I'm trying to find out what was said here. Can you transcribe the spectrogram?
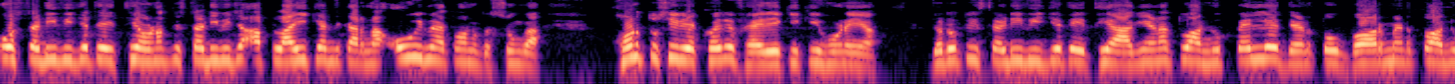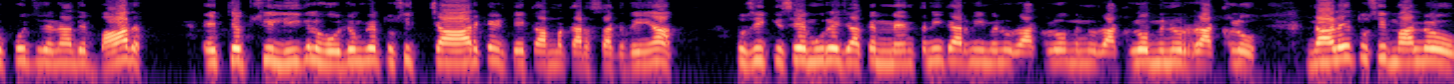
ਉਹ ਸਟੱਡੀ ਵੀਜ਼ੇ ਤੇ ਇੱਥੇ ਆਉਣਾ ਤੇ ਸਟੱਡੀ ਵੀਜ਼ਾ ਅਪਲਾਈ ਕਿੰਜ ਕਰਨਾ, ਉਹ ਵੀ ਮੈਂ ਤੁਹਾਨੂੰ ਦੱਸੂਗਾ। ਹੁਣ ਤੁਸੀਂ ਵੇਖੋ ਇਹਦੇ ਫਾਇਦੇ ਕੀ ਕੀ ਹੋਣੇ ਆ। ਜਦੋਂ ਤੁਸੀਂ ਸਟੱਡੀ ਵੀਜ਼ੇ ਤੇ ਇੱਥੇ ਆ ਗਏ ਨਾ, ਤੁਹਾਨੂੰ ਪਹਿਲੇ ਦਿਨ ਤੋਂ ਗਵਰਨਮੈਂਟ ਤੁਹਾਨੂੰ ਕੁਝ ਦਿਨਾਂ ਦੇ ਬਾਅਦ ਇੱਥੇ ਤੁਸੀਂ ਲੀਗਲ ਹੋ ਜਾਓਗੇ, ਤੁਸੀਂ 4 ਘੰਟੇ ਕੰਮ ਕਰ ਸਕਦੇ ਆ। ਤੁਸੀਂ ਕਿਸੇ ਮੂਰੇ ਜਾ ਕੇ ਮਿਹਨਤ ਨਹੀਂ ਕਰਨੀ ਮੈਨੂੰ ਰੱਖ ਲਓ ਮੈਨੂੰ ਰੱਖ ਲਓ ਮੈਨੂੰ ਰੱਖ ਲਓ। ਨਾਲੇ ਤੁਸੀਂ ਮੰਨ ਲਓ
